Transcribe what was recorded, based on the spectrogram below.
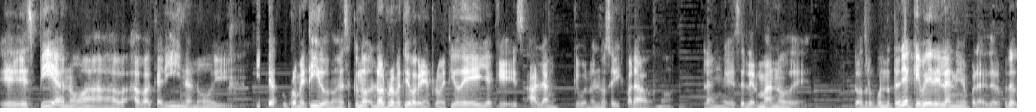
eh, espía, ¿no? A, a Bacarina, ¿no? Y, y a su prometido, ¿no? Es- no, no el prometido de Bacarina, el prometido de ella, que es Alan, que bueno, él no se ha disparado, ¿no? Alan es el hermano de, el otro, bueno, tendría que ver el anime para ver, pero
